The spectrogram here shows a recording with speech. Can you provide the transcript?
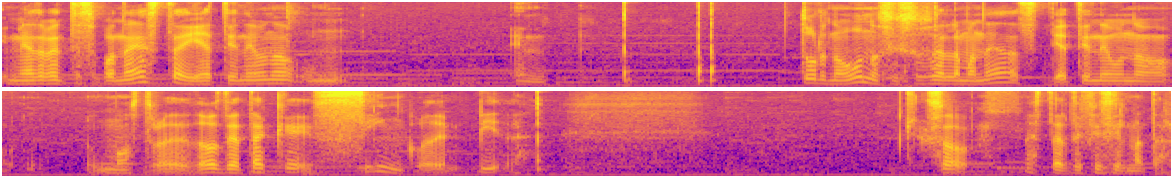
Inmediatamente se pone esta y ya tiene uno en turno 1, si se usa la moneda, ya tiene uno un monstruo de 2 de ataque, 5 de vida. Eso va difícil matar.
